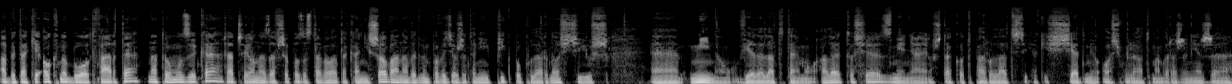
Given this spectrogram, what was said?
aby takie okno było otwarte na tą muzykę. Raczej ona zawsze pozostawała taka niszowa. Nawet bym powiedział, że ten jej pik popularności już e, minął wiele lat temu, ale to się zmienia już tak od paru lat, jakichś siedmiu, ośmiu lat mam wrażenie, że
